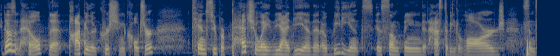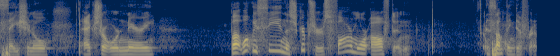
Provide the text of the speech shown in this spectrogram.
It doesn't help that popular Christian culture tends to perpetuate the idea that obedience is something that has to be large, sensational, extraordinary. But what we see in the scriptures far more often is something different.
